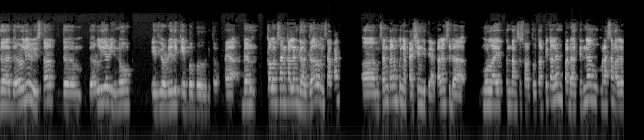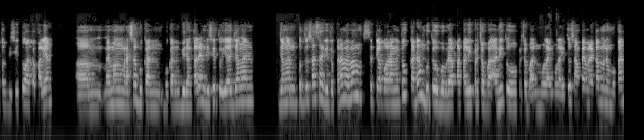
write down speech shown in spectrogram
the the earlier you start, the the earlier you know if you're really capable gitu. Kayak dan kalau misalnya kalian gagal misalkan um, misalnya kalian punya passion gitu ya kalian sudah mulai tentang sesuatu tapi kalian pada akhirnya merasa nggak cocok di situ atau kalian um, memang merasa bukan bukan bidang kalian di situ ya jangan jangan putus asa gitu. Karena memang setiap orang itu kadang butuh beberapa kali percobaan itu percobaan mulai-mulai itu sampai mereka menemukan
